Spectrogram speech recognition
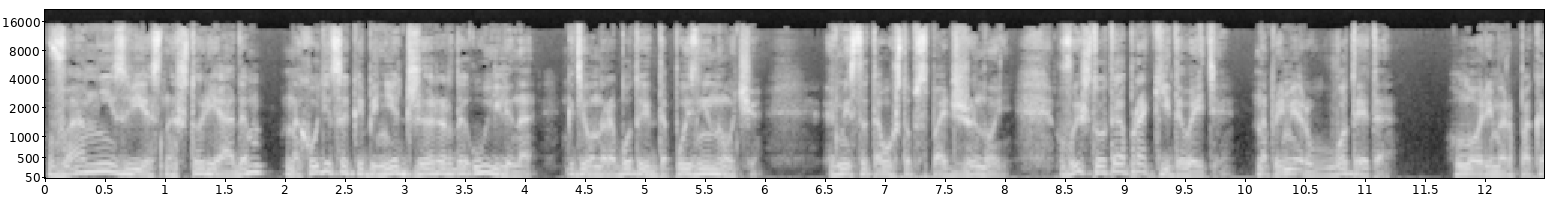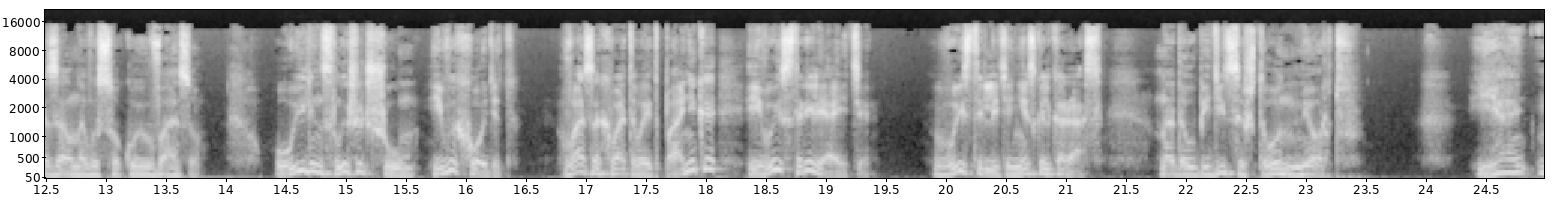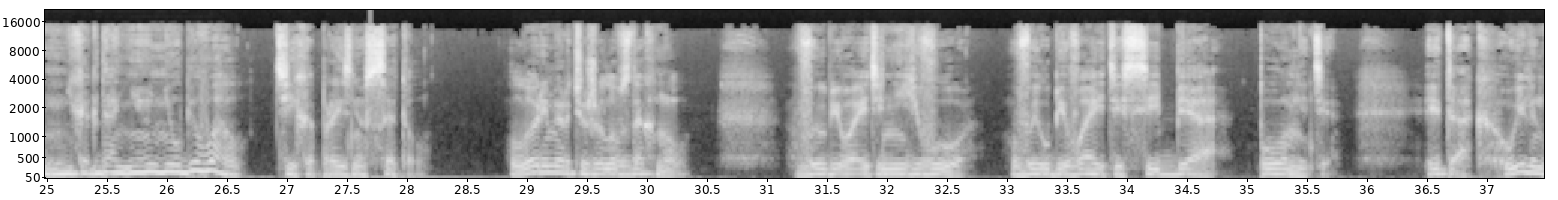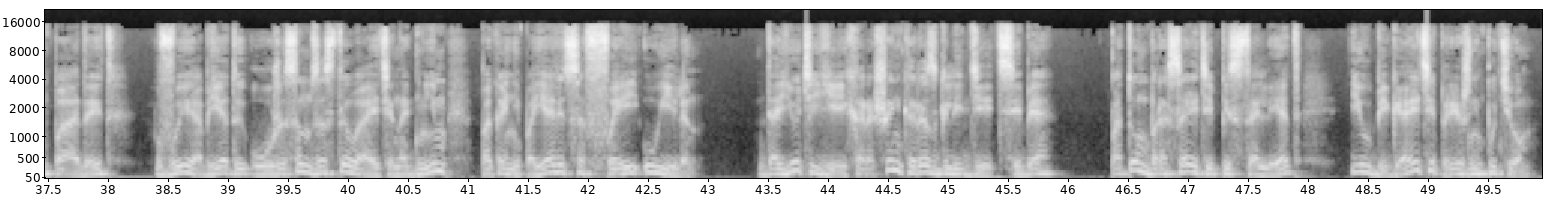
Вам неизвестно, что рядом находится кабинет Джерарда Уиллина, где он работает до поздней ночи. Вместо того, чтобы спать с женой, вы что-то опрокидываете. Например, вот это. Лоример показал на высокую вазу. Уиллин слышит шум и выходит. Вас охватывает паника, и вы стреляете. Выстрелите несколько раз. Надо убедиться, что он мертв. «Я никогда не, не убивал», — тихо произнес Сеттл. Лоример тяжело вздохнул. «Вы убиваете не его, вы убиваете себя, помните. Итак, Уиллин падает, вы, объяты ужасом, застываете над ним, пока не появится Фэй Уиллен. Даете ей хорошенько разглядеть себя, потом бросаете пистолет и убегаете прежним путем.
